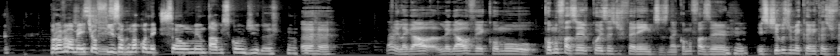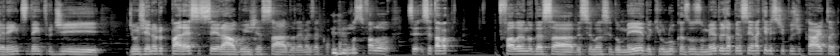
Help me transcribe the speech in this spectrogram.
Provavelmente eu fiz alguma conexão mental escondida. Uhum. Não, e legal, legal ver como, como fazer coisas diferentes, né? Como fazer uhum. estilos de mecânicas diferentes dentro de, de um gênero que parece ser algo engessado, né? Mas é como uhum. você falou, você tava falando dessa, desse lance do medo, que o Lucas usa o medo, eu já pensei naqueles tipos de carta,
